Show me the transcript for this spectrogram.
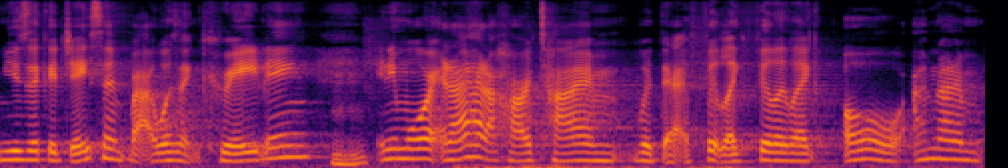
music adjacent but i wasn't creating mm-hmm. anymore. And i had a hard time with that feel like feeling like oh i'm not a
